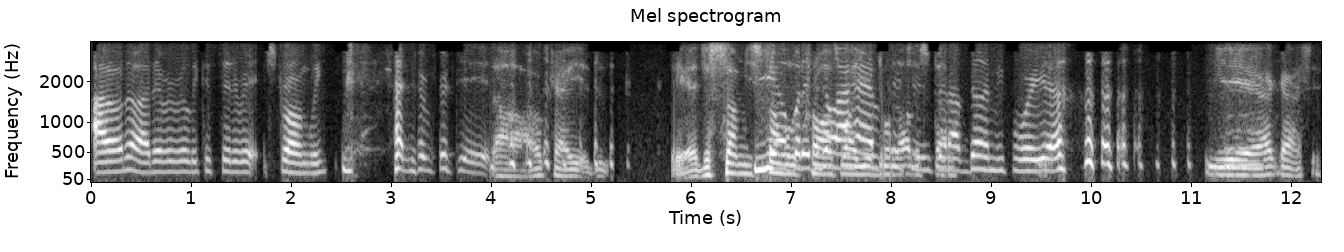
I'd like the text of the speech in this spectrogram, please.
I don't know, I never really consider it strongly. I never did. Oh, okay. yeah, just something you Yeah, stumbled but if you know, across while you're doing other stuff. that I've done before. Yeah. Yeah, I got you.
